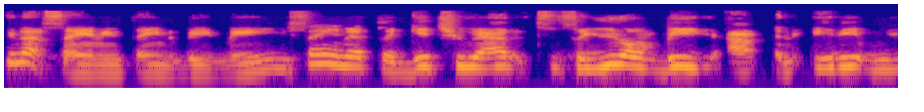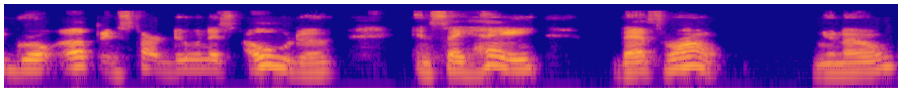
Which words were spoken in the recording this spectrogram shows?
You're not saying anything to be mean. You're saying that to get you out, of so you don't be an idiot when you grow up and start doing this older, and say, "Hey, that's wrong." You know.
